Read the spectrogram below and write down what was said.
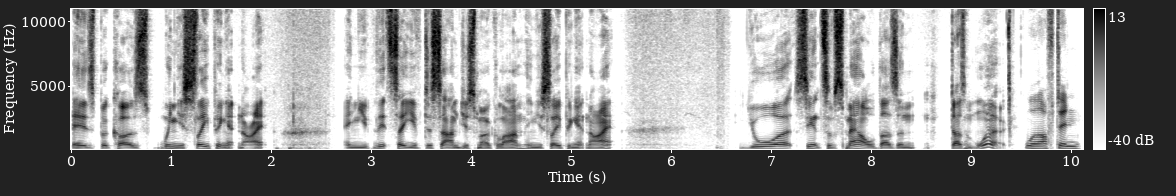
is because when you're sleeping at night, and you let's say you've disarmed your smoke alarm and you're sleeping at night, your sense of smell doesn't doesn't work. Well, often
